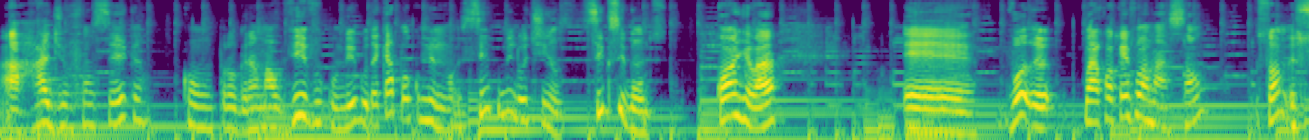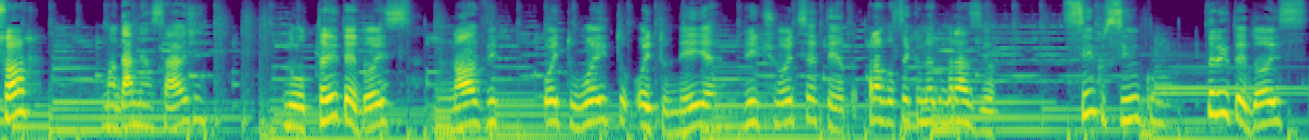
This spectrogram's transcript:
a Rádio Fonseca com um programa ao vivo comigo. Daqui a pouco, cinco minutinhos, cinco segundos. Corre lá. É, para qualquer informação, só, só mandar mensagem no 32 9 8886-2870. Para você que não é do Brasil, 55 32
